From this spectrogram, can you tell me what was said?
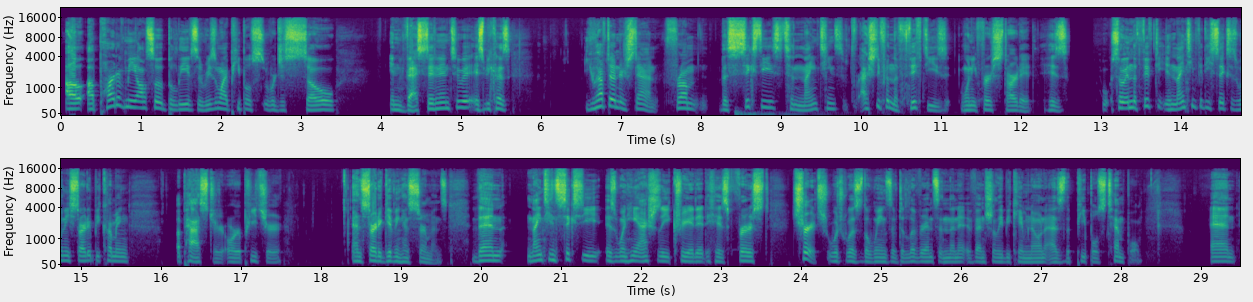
A, a part of me also believes the reason why people were just so invested into it is because you have to understand from the 60s to 19th actually from the 50s when he first started his so in the 50 in 1956 is when he started becoming a pastor or a preacher and started giving his sermons. Then 1960 is when he actually created his first church which was the wings of deliverance and then it eventually became known as the people's temple. And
